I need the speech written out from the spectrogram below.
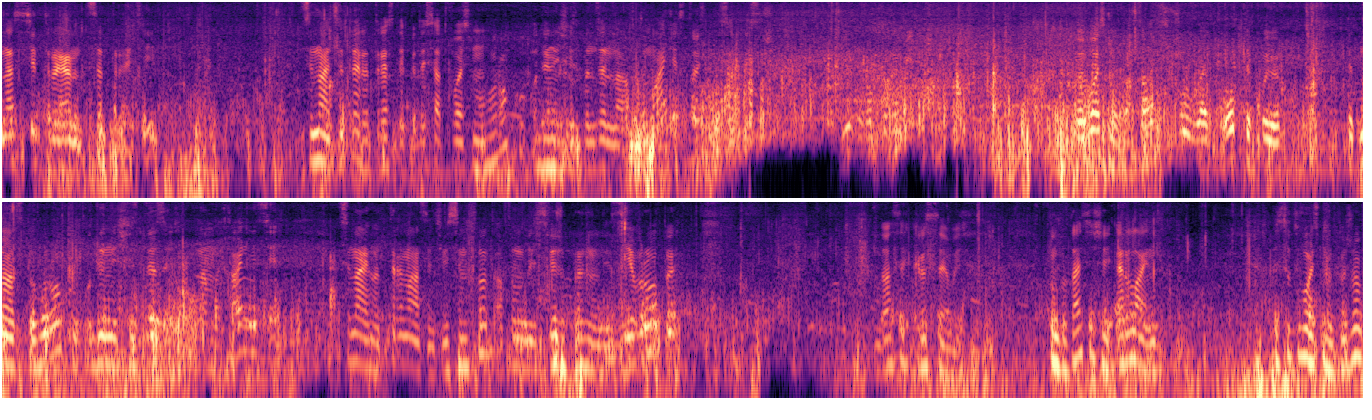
У нас Citroen C3. Ціна 4358 року, 1,6 бензин на автоматі, 170 тисяч в автомобілі. V8 Passat з Full оптикою 15 року, 1,6 дизель на механіці. Ціна його 13 800, автомобіль свіжопригнаний з Європи. Досить красивий. Комплектація ще й Airline. 508 Peugeot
